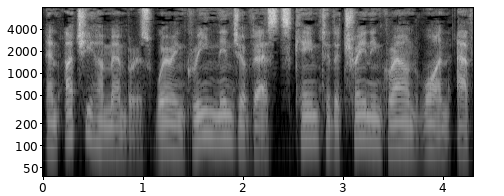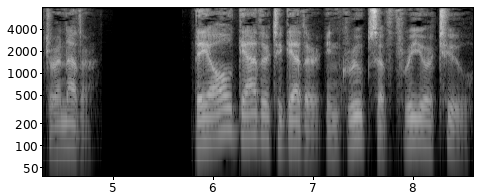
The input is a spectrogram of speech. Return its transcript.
and Uchiha members wearing green ninja vests came to the training ground one after another. They all gather together in groups of three or two.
